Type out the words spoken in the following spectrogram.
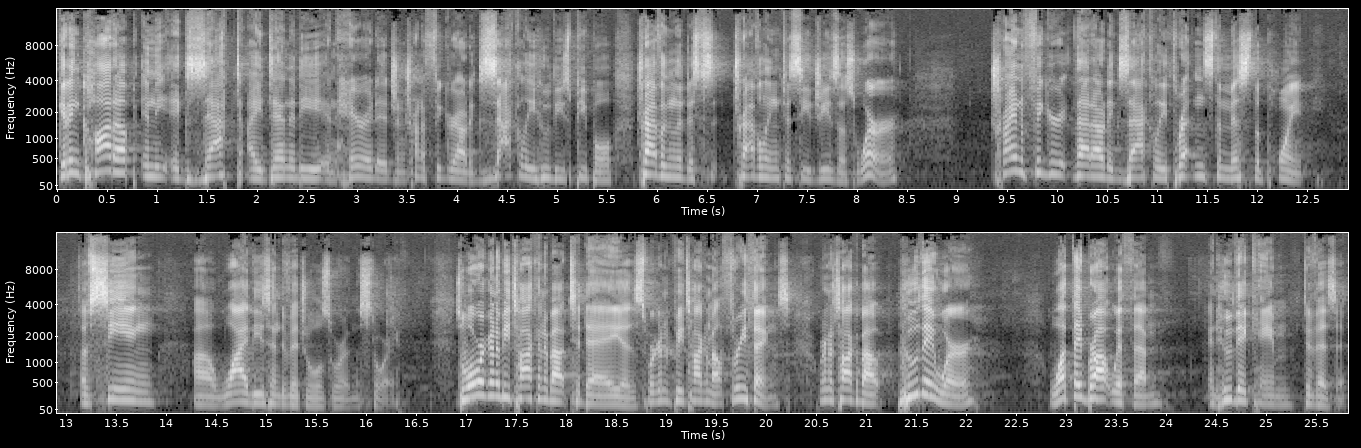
getting caught up in the exact identity and heritage and trying to figure out exactly who these people traveling to, traveling to see Jesus were, trying to figure that out exactly threatens to miss the point of seeing uh, why these individuals were in the story. So, what we're going to be talking about today is we're going to be talking about three things. We're going to talk about who they were, what they brought with them, and who they came to visit.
